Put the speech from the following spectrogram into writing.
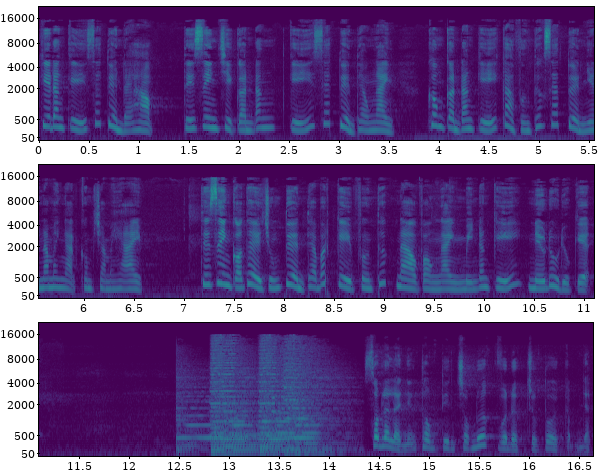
khi đăng ký xét tuyển đại học, thí sinh chỉ cần đăng ký xét tuyển theo ngành, không cần đăng ký cả phương thức xét tuyển như năm 2022. Thí sinh có thể trúng tuyển theo bất kỳ phương thức nào vào ngành mình đăng ký nếu đủ điều kiện. Sau đây là những thông tin trong nước vừa được chúng tôi cập nhật.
